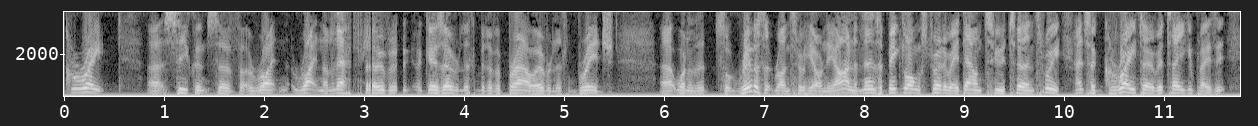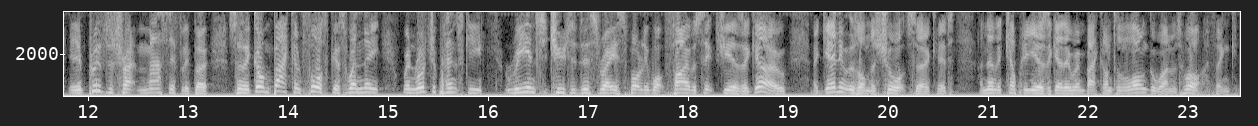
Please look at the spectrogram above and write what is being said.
great. Uh, sequence of uh, right, right and a left over goes over a little bit of a brow over a little bridge, uh, one of the sort of rivers that run through here on the island. And then there's a big long straightaway down to turn three, and it's a great overtaking place. It, it improves the track massively. But so they've gone back and forth because when they when Roger Penske reinstituted this race probably what five or six years ago, again it was on the short circuit, and then a couple of years ago they went back onto the longer one as well, I think.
